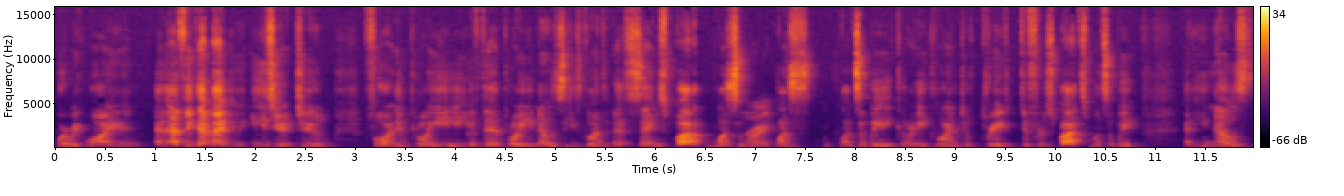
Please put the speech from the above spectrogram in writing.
where we're going, and, and I think that might be easier too for an employee if the employee knows he's going to that same spot once a, right. once once a week, or he's going to three different spots once a week, and he knows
